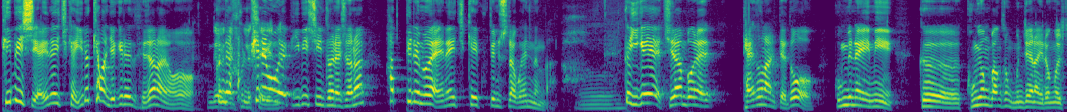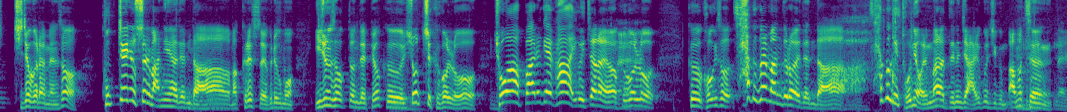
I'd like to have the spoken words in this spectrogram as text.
BBC, NHK 이렇게만 얘기를 해도 되잖아요. 근데 근데 하필이면? 왜 BBC 인터내셔널, 하필이면 왜 NHK 국제뉴스라고 했는가? 그러니까 이게 지난번에 대선할 때도 국민의힘이 그 공영방송 문제나 이런 걸 지적을 하면서 국제 뉴스를 많이 해야 된다 막 그랬어요. 그리고 뭐 이준석 전 대표 그 쇼츠 그걸로 좋아 빠르게 가 이거 있잖아요. 그걸로 그 거기서 사극을 만들어야 된다. 사극이 돈이 얼마나 드는지 알고 지금 아무튼 네.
